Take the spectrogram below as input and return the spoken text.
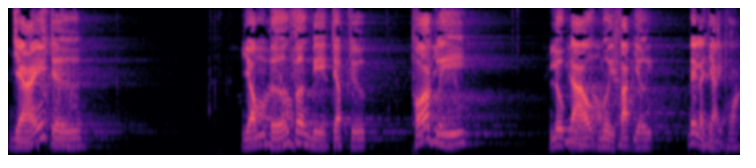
Giải trừ. Vọng tưởng phân biệt chấp trước. Thoát ly. Lục đạo mười pháp giới. Đây là giải thoát.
